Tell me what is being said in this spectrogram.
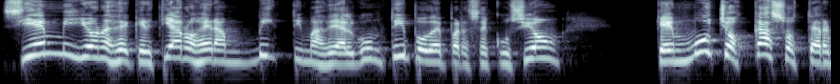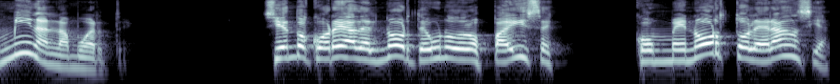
100 millones de cristianos eran víctimas de algún tipo de persecución que en muchos casos termina en la muerte, siendo Corea del Norte uno de los países con menor tolerancia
